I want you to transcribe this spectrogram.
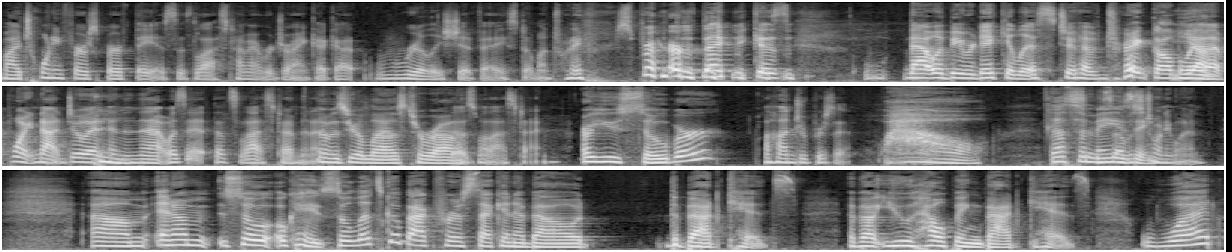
my 21st birthday is the last time I ever drank. I got really shit faced on my 21st birthday because that would be ridiculous to have drank all the way to that point, not do it. And then that was it. That's the last time that, that I, was your last hurrah. That was my last time. Are you sober? 100%. Wow. That's Since amazing. I was 21. Um, and I'm so, okay. So let's go back for a second about the bad kids about you helping bad kids. What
